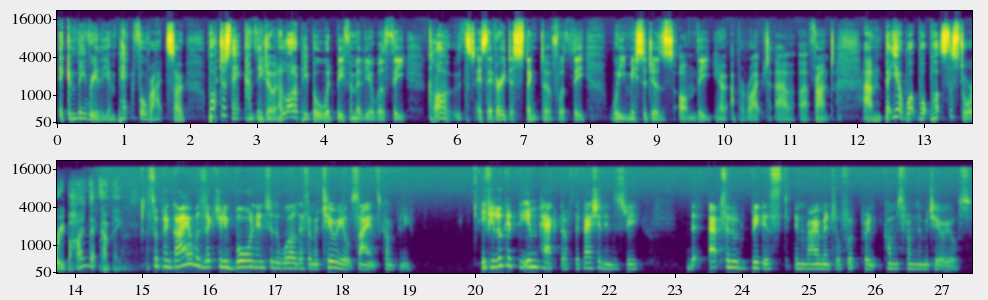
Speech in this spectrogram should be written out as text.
it can be really impactful, right? So, what does that company do? And a lot of people would be familiar with the clothes as they're very distinctive with the wee messages on the you know upper right uh, uh, front. Um, but yeah, what, what what's the story behind that company? So Pangaia was actually born into the world as a material science company. If you look at the impact of the fashion industry, the absolute biggest environmental footprint comes from the materials.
